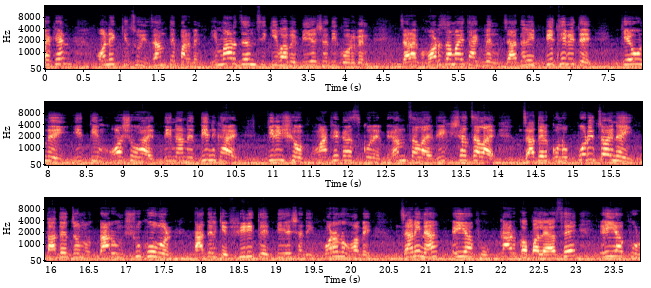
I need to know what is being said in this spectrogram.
দেখেন, অনেক কিছুই জানতে পারবেন। ইমার্জেন্সি কীভাবে বিয়ে শাদী করবেন, যারা ঘর জামাই থাকবেন, যাদের এই পৃথিবীতে কেউ নেই, ইতিম অসহায় দিন আনে দিন খায় কৃষক মাঠে কাজ করে, ভ্যান চালায় রিক্সা চালায়, যাদের কোনো পরিচয় নেই, তাদের জন্য দারুণ সুখবর। তাদেরকে ফ্রিতে বিয়ে শাদী করানো হবে। জানি না এই আপু কার কপালে আছে। এই আফুর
